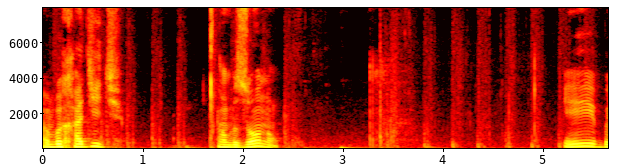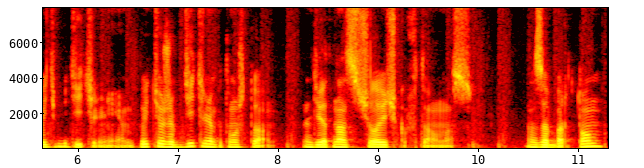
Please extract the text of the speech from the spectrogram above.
Выходить в зону. И быть бдительнее. Быть уже бдительным, потому что 19 человечков-то у нас за бортом.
